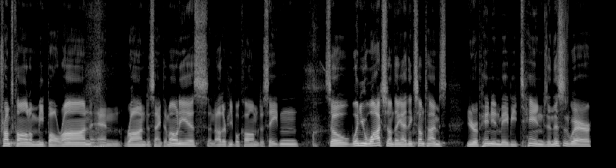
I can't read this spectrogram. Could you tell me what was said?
Trump's calling him Meatball Ron and Ron de Sanctimonious, and other people call him de Satan. So when you watch something, I think sometimes your opinion may be tinged, and this is where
